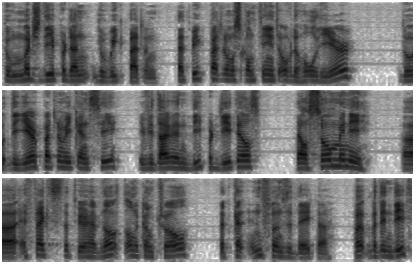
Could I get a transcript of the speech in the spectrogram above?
into much deeper than the week pattern. That week pattern was continued over the whole year. The, the year pattern we can see, if you dive in deeper details, there are so many uh, effects that we have not under control that can influence the data. But, but indeed,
